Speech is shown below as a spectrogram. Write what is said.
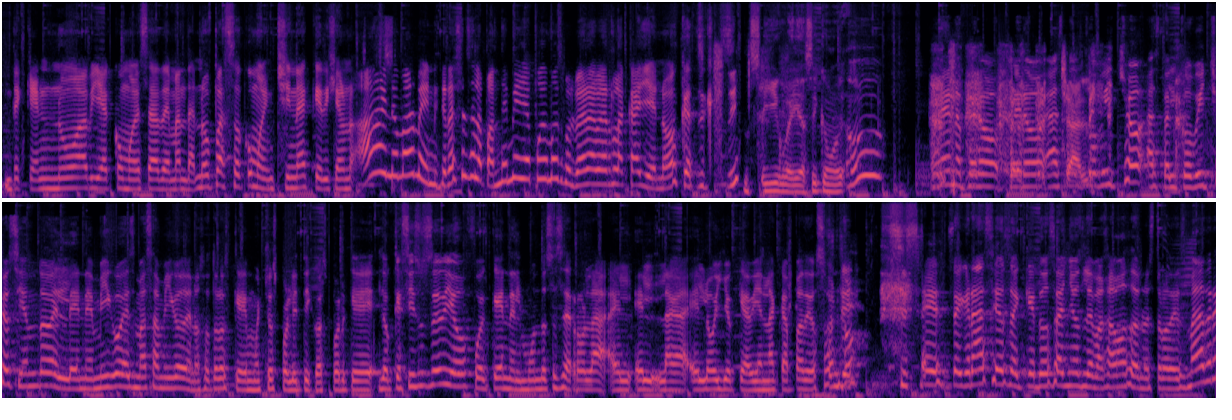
de que no había como esa demanda. No pasó como en China que dijeron, ay, no mamen, gracias a la pandemia ya podemos volver a ver la calle, ¿no? Casi sí. Sí, güey, así como, oh, Bueno, pero, pero hasta Chale. el cobicho, hasta el cobicho siendo el enemigo es más amigo de nosotros que muchos políticos, porque lo que sí sucedió fue que en el mundo se cerró la, el, el- la- el hoyo que había en la capa de ozono. Este, gracias a que dos años le bajamos a nuestro desmadre.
